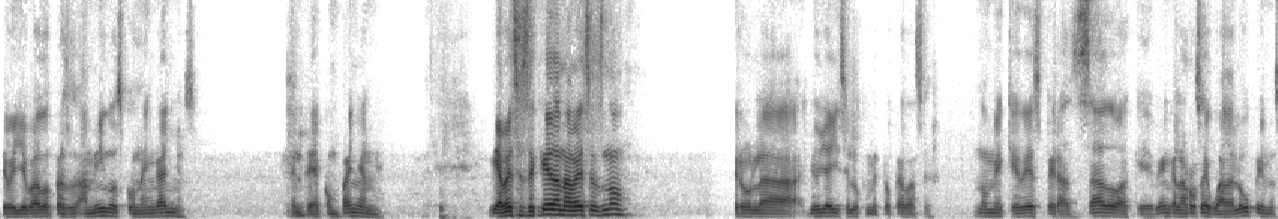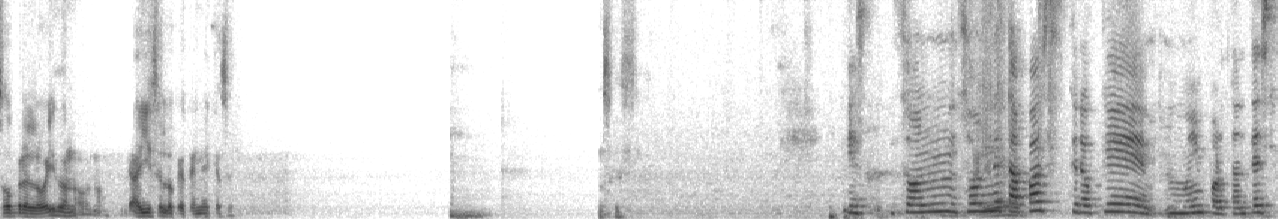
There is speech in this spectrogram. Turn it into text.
Yo he llevado amigos con engaños. Gente, acompáñame. Y a veces se quedan, a veces no. Pero la, yo ya hice lo que me tocaba hacer. No me quedé esperanzado a que venga la Rosa de Guadalupe y me sobre el oído. No, no. Ahí hice lo que tenía que hacer. Entonces, son, son etapas creo que muy importantes,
